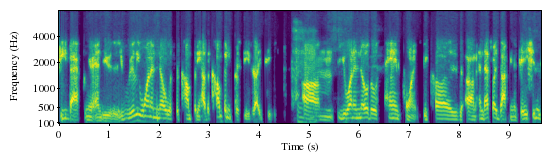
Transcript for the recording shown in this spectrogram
feedback from your end users. You really want to know what the company, how the company perceives IT. Mm-hmm. Um, you want to know those pain points because, um, and that's why documentation is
